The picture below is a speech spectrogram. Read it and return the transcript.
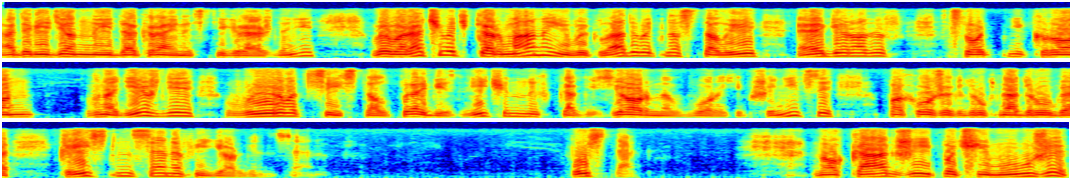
а доведенные до крайности граждане выворачивать карманы и выкладывать на столы эгеродов сотни крон в надежде вырваться из толпы обезличенных, как зерна в ворохе пшеницы, похожих друг на друга, Кристенсенов и Йоргенсенов. Пусть так. Но как же и почему же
